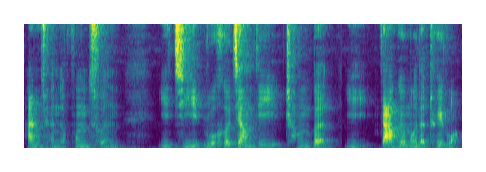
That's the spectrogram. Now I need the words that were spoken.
安全的封存。以及如何降低成本以大规模的推广。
